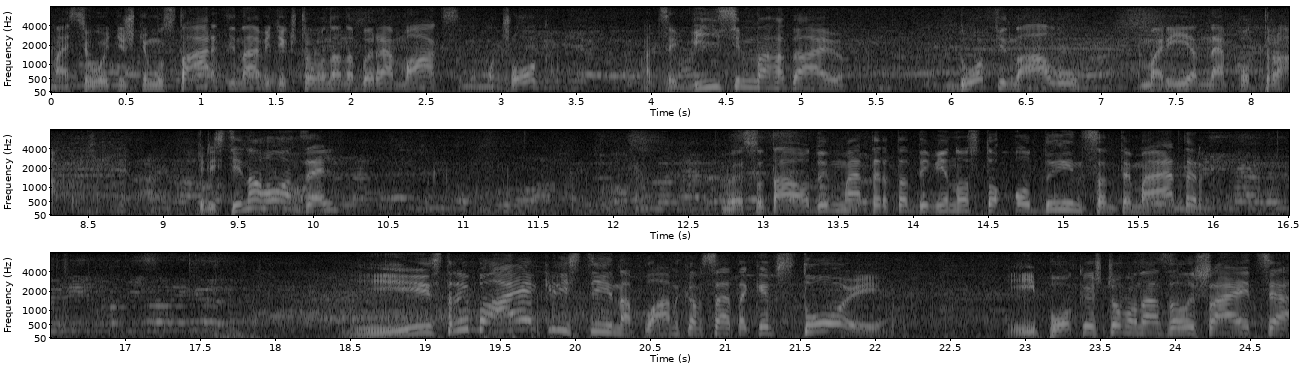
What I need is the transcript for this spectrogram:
на сьогоднішньому старті, навіть якщо вона набере максимум очок, а це 8, нагадаю, до фіналу Марія не потрапить. Крістіна Гонзель. Висота 1 метр та 91 сантиметр. І стрибає Крістіна. Планка все-таки встоює. І поки що вона залишається,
